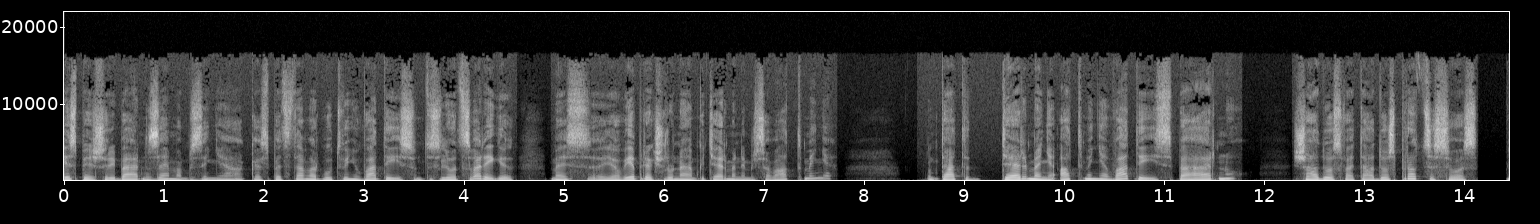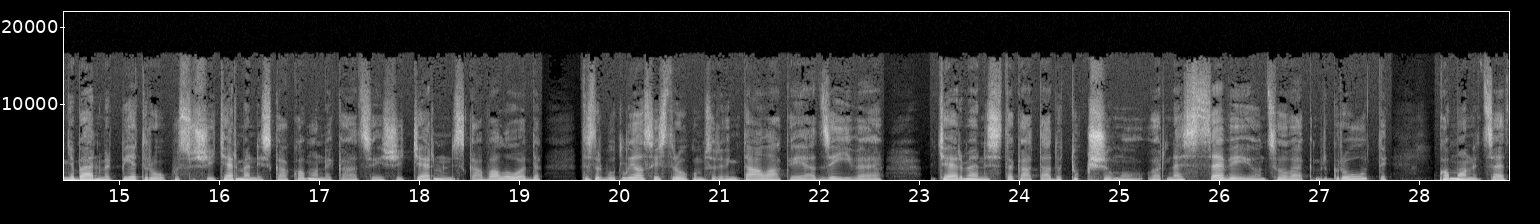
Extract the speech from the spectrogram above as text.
iespiež arī bērna zemapziņā, kas pēc tam varbūt viņu vadīs. Un tas ir ļoti svarīgi. Mēs jau iepriekš runājām, ka ķermenim ir sava atmiņa, un tā tad ķermeņa atmiņa vadīs bērnu šādos vai tādos procesos. Ja bērnam ir pietrūkusi šī ķermeniskā komunikācija, šī ķermeniskā valoda, tas var būt liels iztrūkums arī viņa tālākajā dzīvēm ķermenis tā kā tādu tukšumu var nest sevī, un cilvēkam ir grūti komunicēt,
